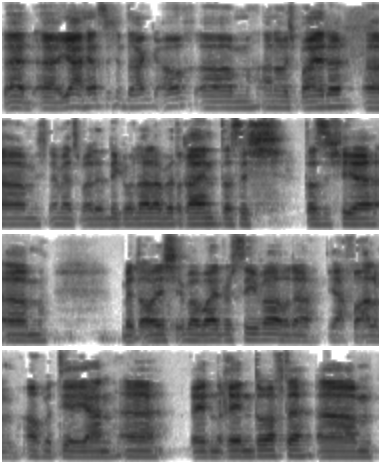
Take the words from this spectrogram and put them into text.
nein, äh, ja, herzlichen Dank auch ähm, an euch beide. Ähm, ich nehme jetzt mal den Nikola da mit rein, dass ich, dass ich hier ähm, mit euch über Wide Receiver oder ja vor allem auch mit dir, Jan, äh, reden, reden durfte. Ähm,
